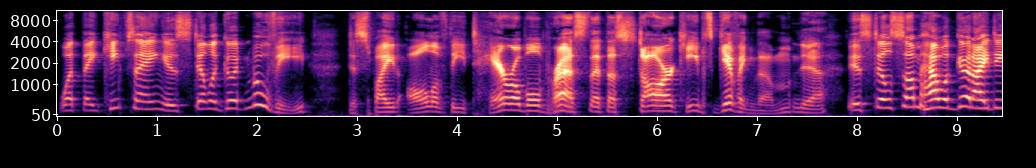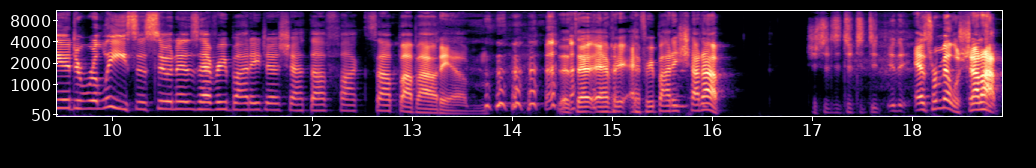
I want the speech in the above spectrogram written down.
what they keep saying is still a good movie despite all of the terrible press that the star keeps giving them, Yeah. is still somehow a good idea to release as soon as everybody just shut the fucks up about him. That every everybody shut up. Ezra Miller, shut up.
